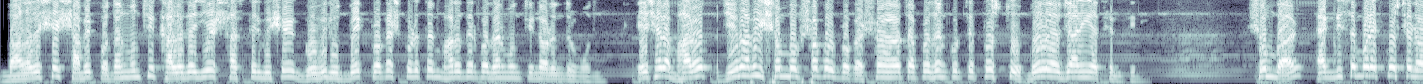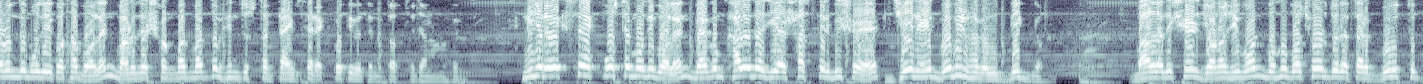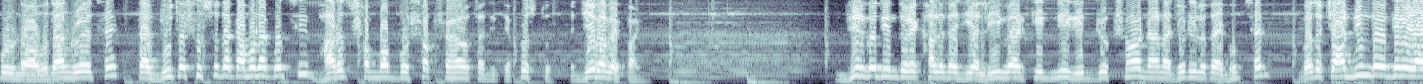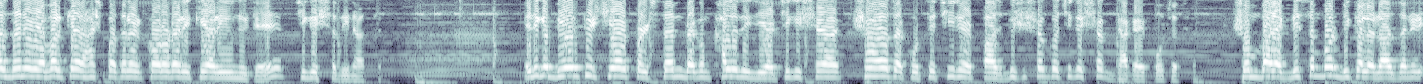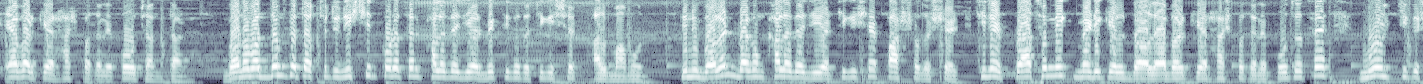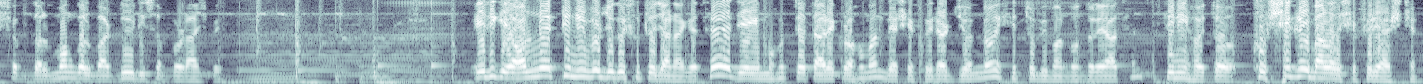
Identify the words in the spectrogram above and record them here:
বাংলাদেশের সাবেক প্রধানমন্ত্রী খালেদা জিয়ার স্বাস্থ্যের বিষয়ে গভীর উদ্বেগ প্রকাশ করেছেন ভারতের প্রধানমন্ত্রী নরেন্দ্র মোদী। এছাড়া ভারত যেভাবেই সম্ভব সকল প্রকার সহায়তা প্রদান করতে প্রস্তুত বলেও জানিয়েছেন তিনি। সোমবার এক ডিসেম্বর এক পোস্টে নরেন্দ্র মোদী কথা বলেন, ভারতের সংবাদ মাধ্যম হিন্দুস্তান টাইমসের এক প্রতিবেদনে তথ্য জানানো হয়েছে। নিজের এক্সে এক পোস্টে মোদী বলেন, বেগম খালেদা জিয়ার স্বাস্থ্যের বিষয়ে জেনে গভীরভাবে উদ্বিগ্ন। বাংলাদেশের জনজীবন বহু বছর ধরে তার গুরুত্বপূর্ণ অবদান রয়েছে। তার দ্রুত সুস্থতা কামনা করছি। ভারত সম্ভাব্য সব সহায়তা দিতে প্রস্তুত। যেভাবে পারি। দীর্ঘদিন ধরে খালেদা জিয়া লিভার, কিডনি, হৃদরোগ সহ নানা জটিলতায় ভুগছেন। গত চার দিন ধরে তিনি রাজধানীর এভার কেয়ার হাসপাতালের করোনারি কেয়ার ইউনিটে চিকিৎসাধীন আছেন। এদিকে বিএনপির চেয়ারপারসন বেগম খালেদা জিয়ার চিকিৎসার সহায়তা করতে চীনের পাঁচ বিশেষজ্ঞ চিকিৎসক ঢাকায় পৌঁছেছেন। সোমবার এক ডিসেম্বর বিকালে রাজধানীর এভার কেয়ার হাসপাতালে পৌঁছান তারা। গণমাধ্যমকে তথ্যটি নিশ্চিত করেছেন খালেদা জিয়ার ব্যক্তিগত চিকিৎসক আল মামুন। তিনি বলেন, বেগম খালেদা জিয়ার চিকিৎসায় পাঁচ সদস্যের চীনের প্রাথমিক মেডিকেল দল এভার কেয়ার হাসপাতালে পৌঁছেছে। মূল চিকিৎসক দল মঙ্গলবার দুই ডিসেম্বর আসবে। এদিকে অন্য একটি নির্ভরযোগ্য সূত্রে জানা গেছে যে এই মুহূর্তে তারেক রহমান দেশে ফেরার জন্য হিত্রু বিমানবন্দরে আছেন। তিনি হয়তো খুব শীঘ্রই বাংলাদেশে ফিরে আসছেন।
